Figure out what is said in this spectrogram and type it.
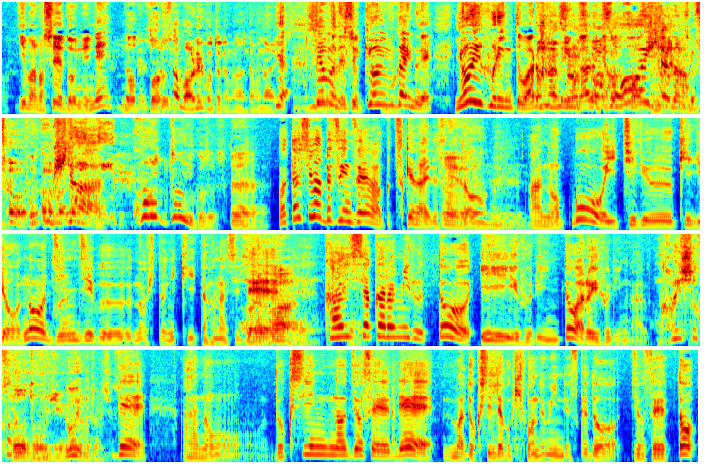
うん今の制度にね、乗っそ取るしたら。悪いことでもなんでもないいやですよね。、でもですよ、興味深いのが、良い不倫と悪い不倫があるって、こういう人なんですけど、ここ来たい。これどういうことですかえ私は別に善悪つけないですけど、んあの、某一流企業の人事部の人に聞いた話えで、はい会社から見ると、いい不倫と悪い不倫がある。会社からどういうどういうことでしょうで、あの、独身の女性で、まあ独身でも既婚でもいいんですけど、女性と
